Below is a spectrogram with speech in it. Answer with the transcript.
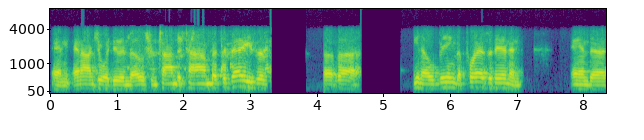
and and I enjoy doing those from time to time. But the days of of uh, you know being the president and and uh,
